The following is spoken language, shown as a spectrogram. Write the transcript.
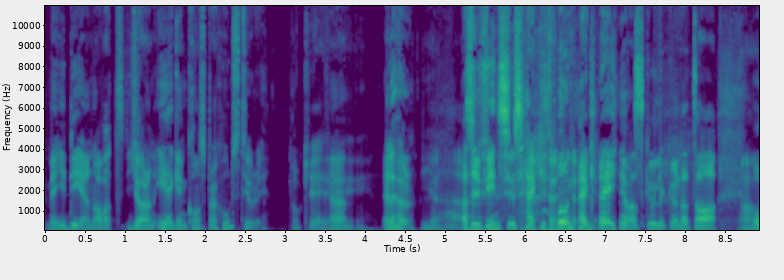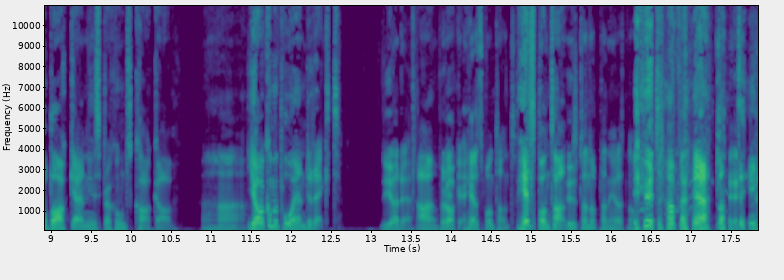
med idén av att göra en egen konspirationsteori. Okej Ja. Eller hur? Ja. Alltså det finns ju säkert många grejer man skulle kunna ta ja. och baka en inspirationskaka av. Aha, Jag kommer på en direkt. du gör det? Ja, På raka, helt spontant? helt spontant. Utan att ha planerat något? Utan att ha planerat någonting.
